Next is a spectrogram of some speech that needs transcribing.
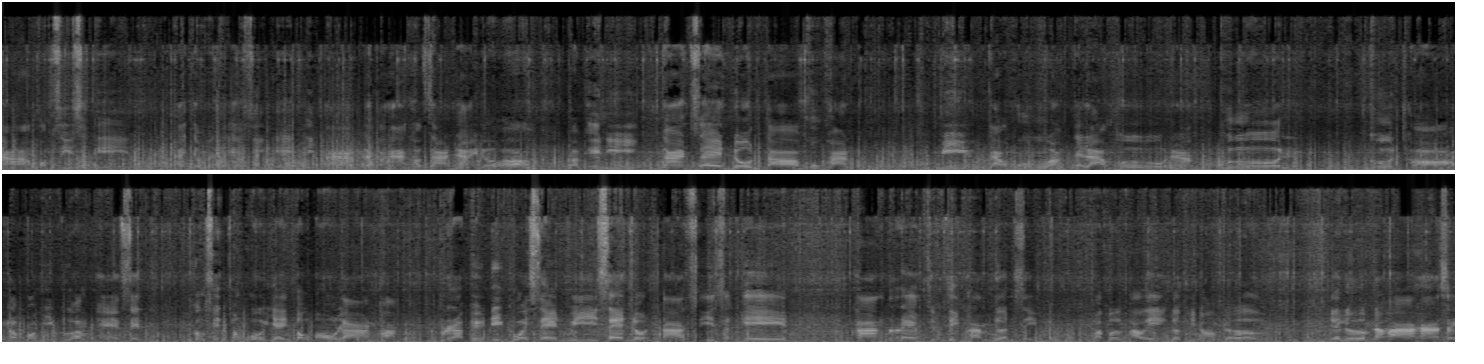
จ้าของศรีสะเกดใครจะมาเที่ยวศรีเกดติดตามแล้วก็หาข่าวสารได้เด้อประเพณีงานแซนโดนตาผูกพันมีเจ้าเมืองแต่ละอำเภอนะขึ้น ขึ้นช้างแล้วก็มีเครื่องแห่เส้น เครื่องเส้นสังเวยใหญ่โตมโหฬารค่ะ ประเพณีกล้วยแสนหวีแซนโดนตาสีสเกต ข้างแรม 14 ข้ามเดือน 10 มาเบิงเอาเองเด้อพี่น้องเด้ออย่าลืมนะคะ หาใส่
